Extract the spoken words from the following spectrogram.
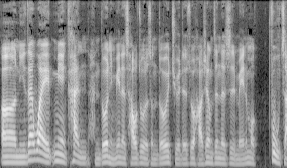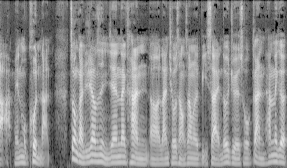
呃你在外面看很多里面的操作的时候，你都会觉得说好像真的是没那么复杂，没那么困难。这种感觉像是你今天在看啊、呃、篮球场上面的比赛，你都会觉得说干他那个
